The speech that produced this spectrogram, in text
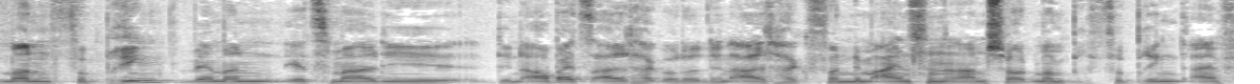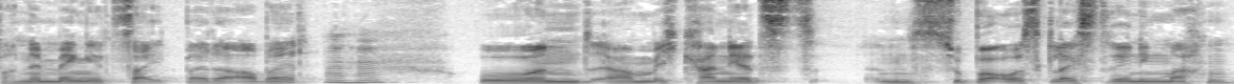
man verbringt, wenn man jetzt mal die, den Arbeitsalltag oder den Alltag von dem Einzelnen anschaut, man verbringt einfach eine Menge Zeit bei der Arbeit. Und ähm, ich kann jetzt ein super Ausgleichstraining machen,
